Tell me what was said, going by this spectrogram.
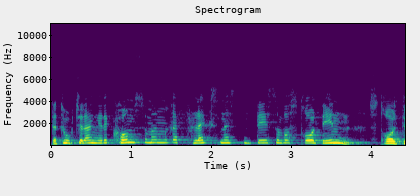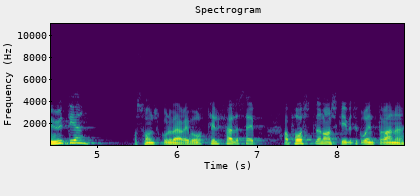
Det tok ikke lenge. Det kom som en refleks, nesten. Det som var strålt inn, strålte ut igjen. Og Sånn skulle det være i vårt tilfelle, sier apostelen han skriver til korinterne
